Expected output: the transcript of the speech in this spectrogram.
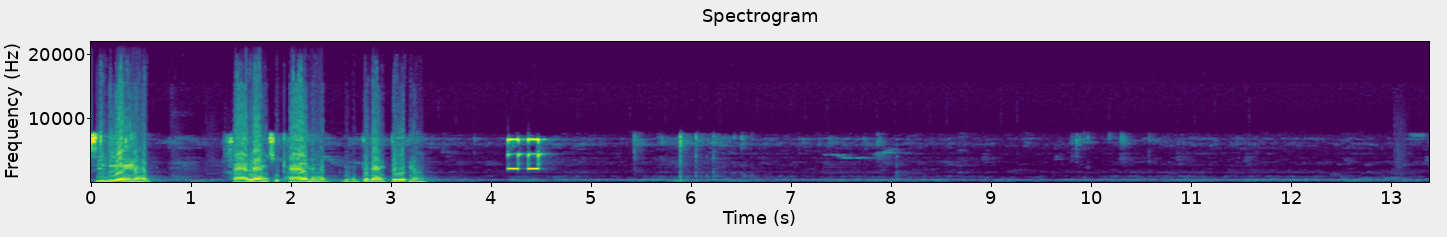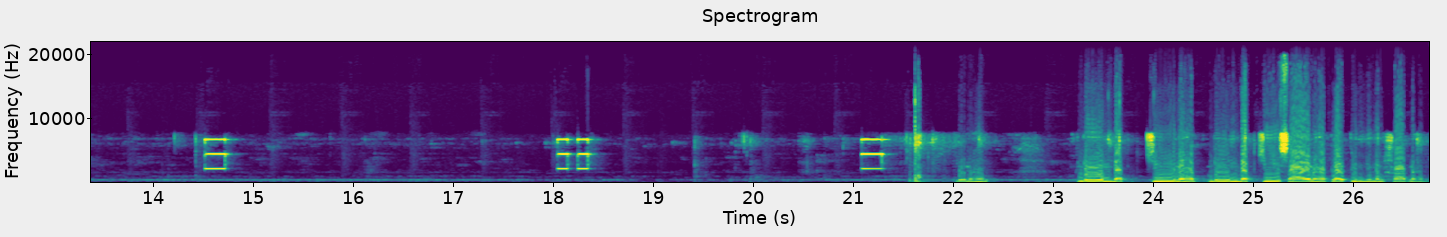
สีเหลืองนะครับ ขารองสุดท้ายนะครับ เดี๋ยวผมจะลองเปิดนะครับ นะครับ ลืมบัตรจีนะครับ ลืมบัตรจีสายนะครับลายปิ้นที่มันขาดนะครับ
